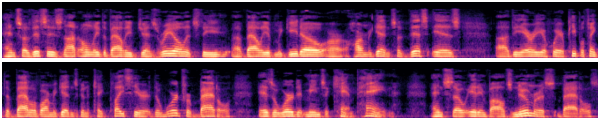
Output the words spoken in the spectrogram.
And so this is not only the valley of Jezreel, it's the uh, valley of Megiddo or Armageddon. So this is uh, the area where people think the Battle of Armageddon is going to take place here. The word for battle is a word that means a campaign. And so it involves numerous battles.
